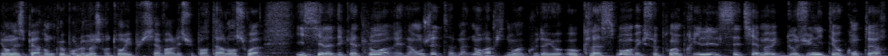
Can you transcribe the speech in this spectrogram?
Et on espère donc que pour le match retour, il puisse y avoir les supporters lensois ici à la Décathlon Arena. On jette maintenant rapidement un coup d'œil au, classement avec ce point pris. Lille 7e avec 12 unités au compteur.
